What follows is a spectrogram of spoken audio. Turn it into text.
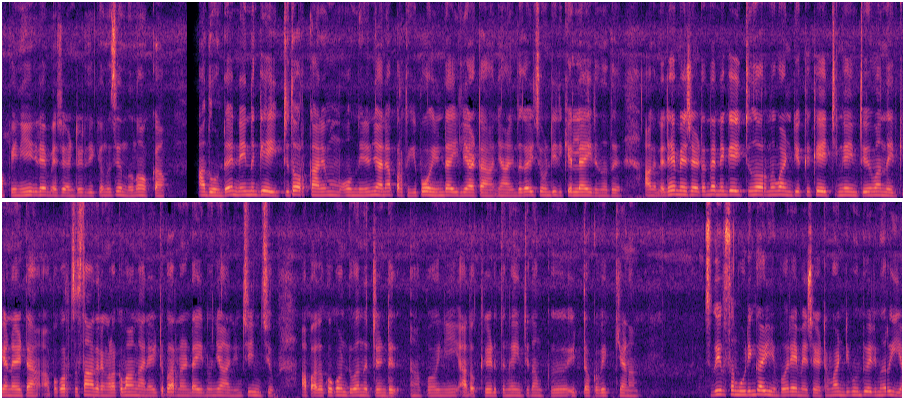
അപ്പം ഇനി രമേശ് ചേട്ടന്റെ അടുത്തേക്ക് ഒന്ന് ചെന്ന് നോക്കാം. അതുകൊണ്ട് തന്നെ ഇന്ന് ഗേറ്റ് തുറക്കാനും ഒന്നിനും ഞാൻ അപ്പുറത്തേക്ക് പോയിണ്ടായില്ല ഏട്ടാ ഞാനിത് കഴിച്ചുകൊണ്ടിരിക്കല്ലായിരുന്നത് അങ്ങനെ രമേശ് ഏട്ടൻ തന്നെ ഗേറ്റ് തുറന്ന് വണ്ടിയൊക്കെ കയറ്റി കഴിഞ്ഞിട്ട് വന്നിരിക്കുകയാണ് ഏട്ടാ അപ്പോൾ കുറച്ച് സാധനങ്ങളൊക്കെ വാങ്ങാനായിട്ട് പറഞ്ഞിട്ടുണ്ടായിരുന്നു ഞാനും ചിഞ്ചും. അപ്പോൾ അതൊക്കെ കൊണ്ടുവന്നിട്ടുണ്ട്. അപ്പോൾ ഇനി അതൊക്കെ എടുത്ത് കഴിഞ്ഞിട്ട് നമുക്ക് ഇട്ടൊക്കെ വെക്കണം. കുറച്ച് ദിവസം കൂടിയും കഴിയുമ്പോൾ രമേശ് ഏട്ടൻ വണ്ടി കൊണ്ടുവരുമ്പോൾ റിയ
